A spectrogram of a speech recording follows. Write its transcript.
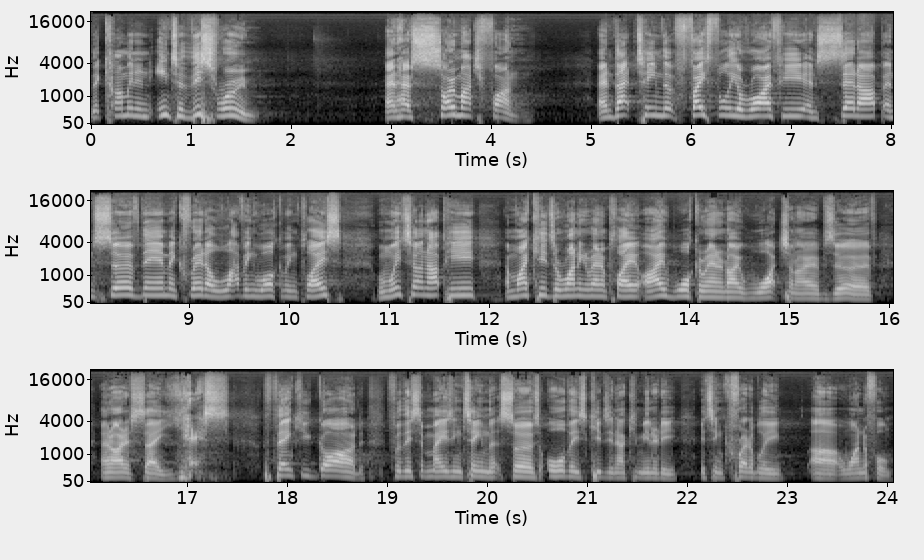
that come in and into this room and have so much fun. And that team that faithfully arrive here and set up and serve them and create a loving, welcoming place. When we turn up here and my kids are running around and play, I walk around and I watch and I observe and I just say, Yes, thank you, God, for this amazing team that serves all these kids in our community. It's incredibly uh, wonderful.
